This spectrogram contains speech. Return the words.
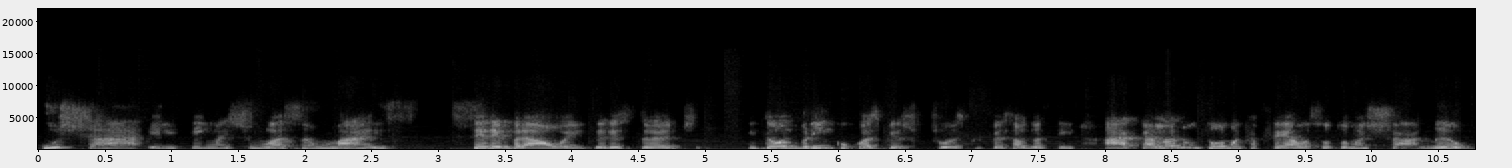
O chá, ele tem uma estimulação mais cerebral, é interessante. Então eu brinco com as pessoas, porque o pessoal diz assim: ah, Carla não toma café, ela só toma chá. Não,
